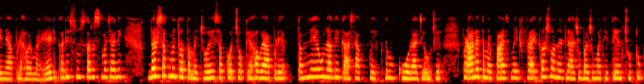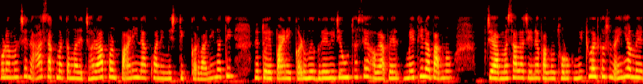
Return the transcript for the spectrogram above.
એને આપણે હવે એમાં એડ કરીશું સરસ મજાની. દર્શક મિત્રો, તમે જોઈ શકો છો કે હવે આપણે તમને એવું લાગે કે આ શાક તો એકદમ કોરા જેવું છે, પણ આને તમે પાંચ મિનિટ ફ્રાય કરશો ને એટલે આજુબાજુમાંથી તેલ છૂટું પડવા મળશે ને આ શાકમાં તમારે જરા પણ પાણી નાખવાની મિસ્ટેક કરવાની નથી, ને તો એ પાણી કડવું ગ્રેવી જેવું થશે. હવે આપણે મેથીના ભાગનું જે આ મસાલા છે એના ભાગનું થોડુંક મીઠું એડ કરશું ને અહીંયા મેં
